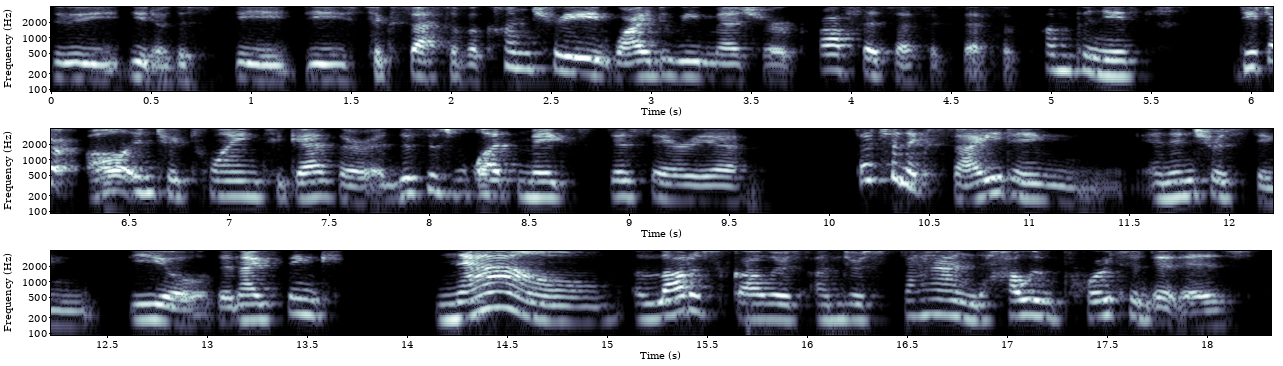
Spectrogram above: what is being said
the you know the, the, the success of a country? Why do we measure profits as success of companies? These are all intertwined together and this is what makes this area such an exciting and interesting field. And i think now a lot of scholars understand how important it is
